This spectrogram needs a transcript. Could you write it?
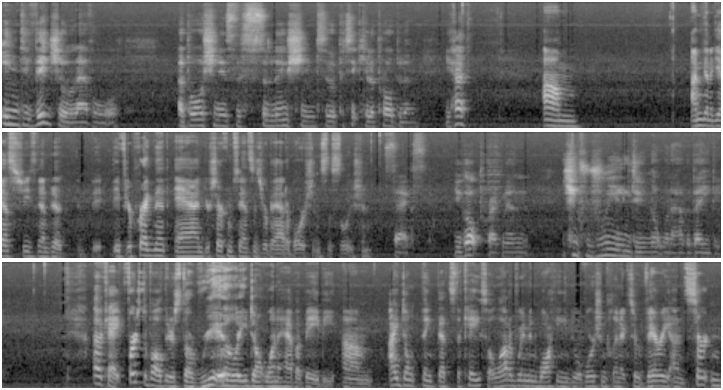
individual level, abortion is the solution to a particular problem. You have. Um, I'm going to guess she's going to, if you're pregnant and your circumstances are bad, abortion's the solution. Sex you got pregnant, you really do not want to have a baby. Okay, first of all, there's the really don't want to have a baby. Um, I don't think that's the case. A lot of women walking into abortion clinics are very uncertain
